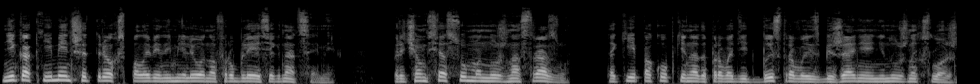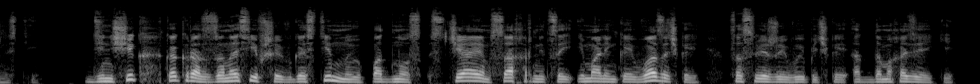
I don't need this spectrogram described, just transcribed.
Никак не меньше трех с половиной миллионов рублей ассигнациями. Причем вся сумма нужна сразу. Такие покупки надо проводить быстро во избежание ненужных сложностей. Денщик, как раз заносивший в гостиную поднос с чаем, сахарницей и маленькой вазочкой со свежей выпечкой от домохозяйки,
